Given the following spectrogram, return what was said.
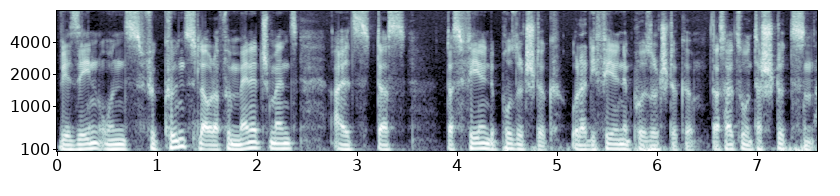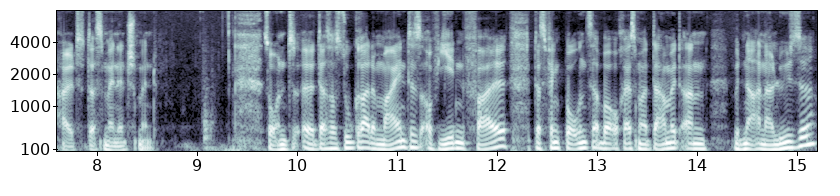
wir sehen uns für Künstler oder für Management als das das fehlende Puzzlestück oder die fehlenden Puzzlestücke. Das halt zu unterstützen, halt das Management. So, und äh, das, was du gerade meintest, auf jeden Fall, das fängt bei uns aber auch erstmal damit an, mit einer Analyse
